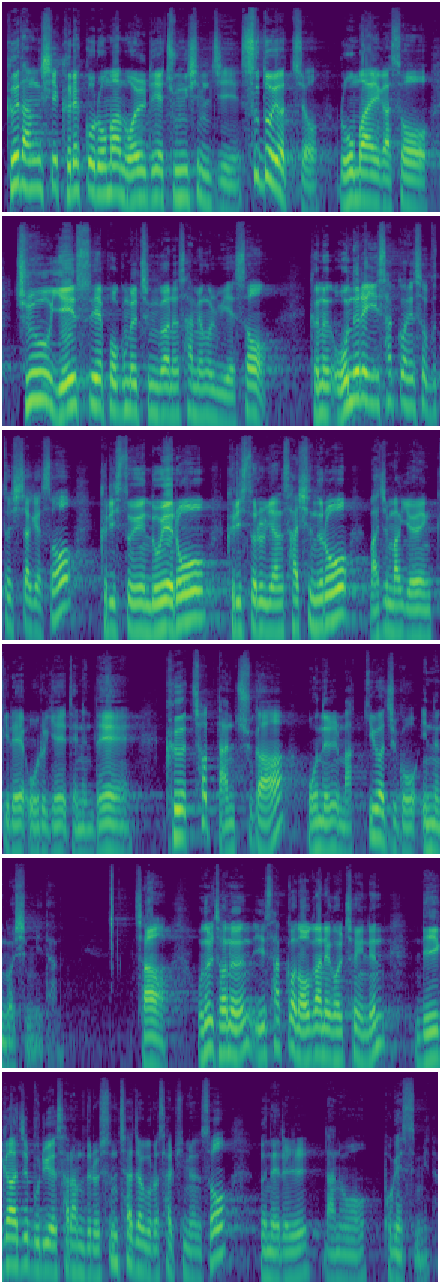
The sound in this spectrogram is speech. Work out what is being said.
그 당시 그레코 로만 월드의 중심지 수도였죠. 로마에 가서 주 예수의 복음을 증거하는 사명을 위해서 그는 오늘의 이 사건에서부터 시작해서 그리스도의 노예로 그리스도를 위한 사신으로 마지막 여행길에 오르게 되는데 그 첫 단추가 오늘 막 끼워지고 있는 것입니다. 자, 오늘 저는 이 사건 어간에 걸쳐 있는 네 가지 부류의 사람들을 순차적으로 살피면서 은혜를 나누어 보겠습니다.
